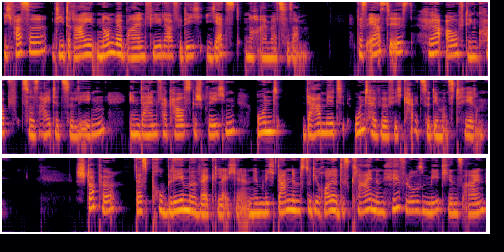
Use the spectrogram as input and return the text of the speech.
Ich fasse die drei nonverbalen Fehler für dich jetzt noch einmal zusammen. Das erste ist, hör auf, den Kopf zur Seite zu legen in deinen Verkaufsgesprächen und damit Unterwürfigkeit zu demonstrieren. Stoppe das Probleme weglächeln, nämlich dann nimmst du die Rolle des kleinen, hilflosen Mädchens ein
